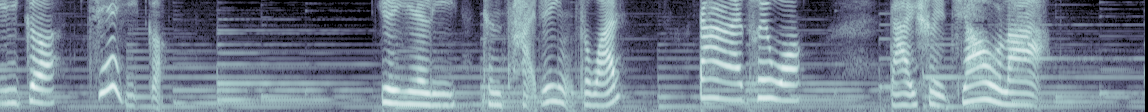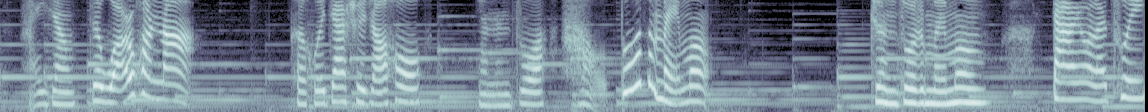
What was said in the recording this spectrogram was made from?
一个接一个。月夜里正踩着影子玩，大人来催我，该睡觉啦。还想再玩会儿呢，可回家睡着后，又能做好多的美梦。正做着美梦，大人又来催，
